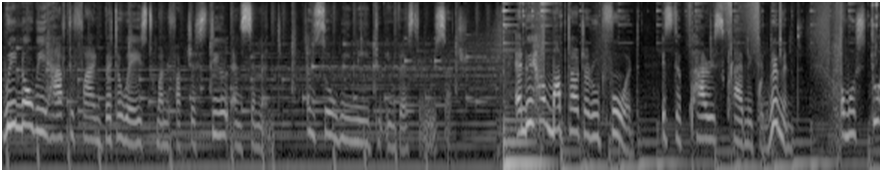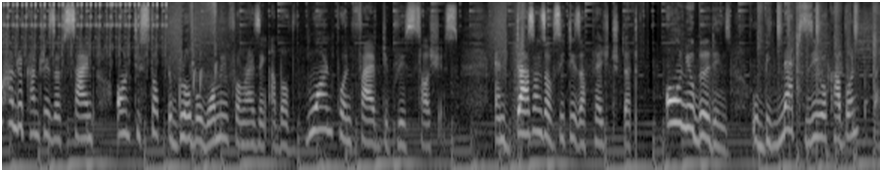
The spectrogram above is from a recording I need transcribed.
We know we have to find better ways to manufacture steel and cement, and so we need to invest in research. And we have mapped out a route forward. It's the Paris Climate Agreement. Almost 200 countries have signed on to stop the global warming from rising above 1.5 degrees Celsius. And dozens of cities have pledged that all new buildings will be net zero carbon by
